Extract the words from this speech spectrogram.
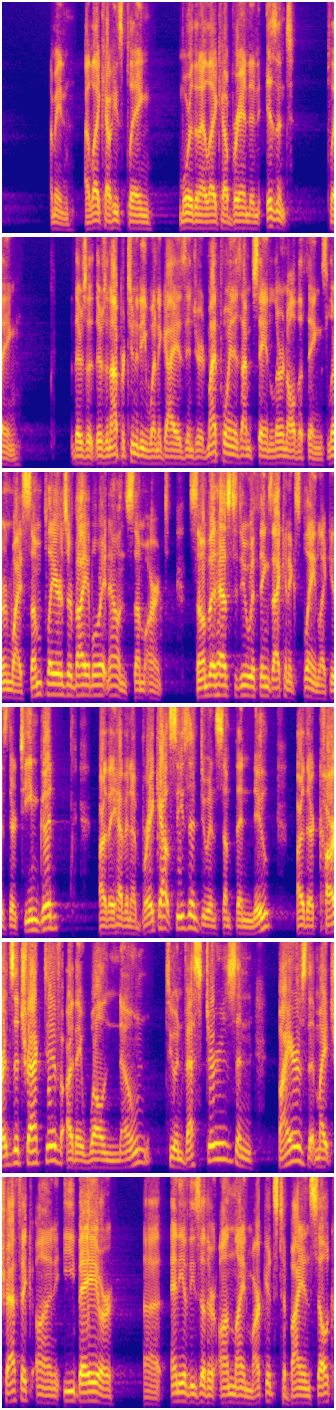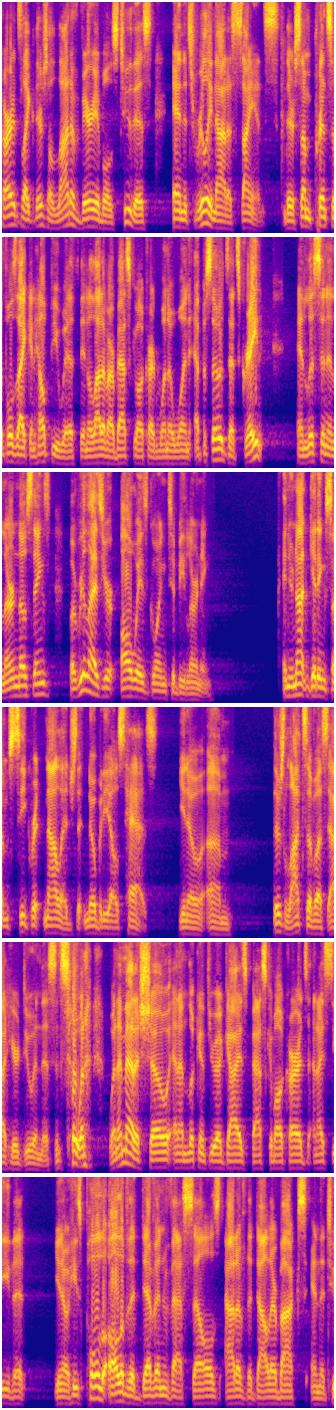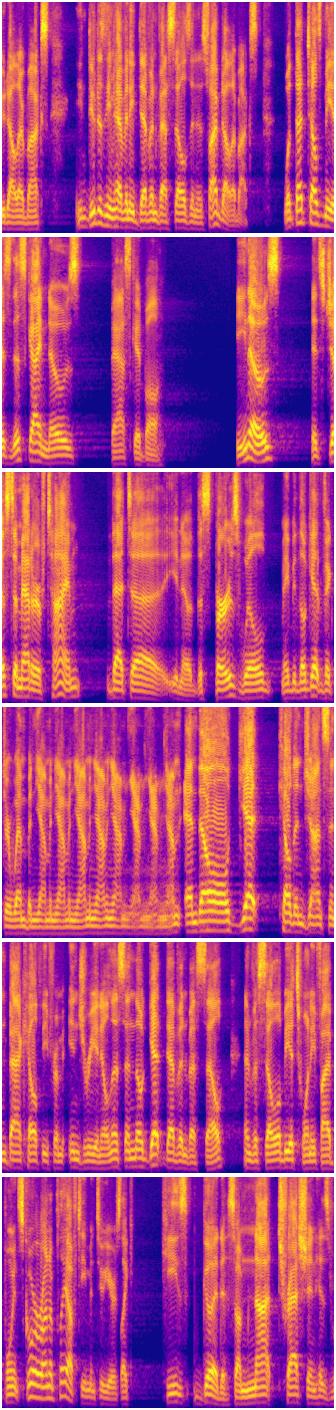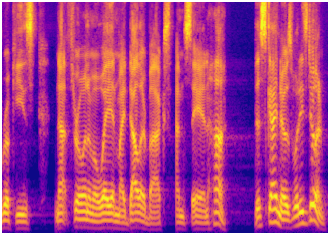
I mean, I like how he's playing more than I like how Brandon isn't playing there's a there's an opportunity when a guy is injured. My point is I'm saying learn all the things. Learn why some players are valuable right now and some aren't. Some of it has to do with things I can explain like is their team good? Are they having a breakout season doing something new? Are their cards attractive? Are they well known to investors and buyers that might traffic on eBay or uh, any of these other online markets to buy and sell cards. Like there's a lot of variables to this, and it's really not a science. There's some principles I can help you with in a lot of our basketball card 101 episodes. That's great. And listen and learn those things, but realize you're always going to be learning. And you're not getting some secret knowledge that nobody else has. You know, um, there's lots of us out here doing this. And so when when I'm at a show and I'm looking through a guy's basketball cards and I see that you know, he's pulled all of the Devin Vassell's out of the dollar box and the two dollar box. Dude doesn't even have any Devin Vassell's in his five dollar box. What that tells me is this guy knows basketball. He knows it's just a matter of time that uh, you know the Spurs will maybe they'll get Victor Wembanyama, yam and yam and yam and yam yam yam yam, and they'll get Keldon Johnson back healthy from injury and illness, and they'll get Devin Vassell and Vassell will be a 25 point scorer on a playoff team in two years. Like he's good. So I'm not trashing his rookies, not throwing them away in my dollar box. I'm saying, huh, this guy knows what he's doing.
